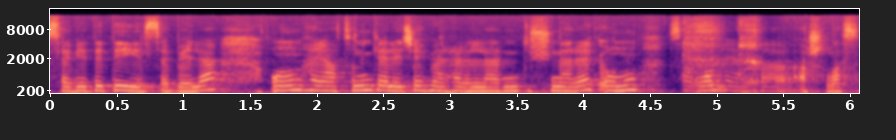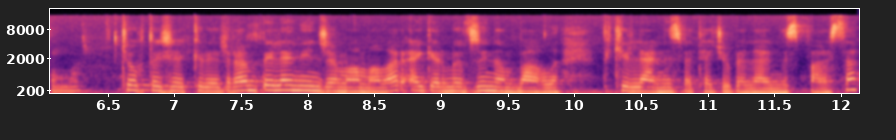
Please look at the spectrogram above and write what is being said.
səviyyədə deyilsə belə, onun həyatının gələcək mərhələlərini düşünərək onu sağlam həyata aşılasınlar. Çox təşəkkür edirəm. Belə Ninja mamalar, əgər mövzu ilə bağlı fikirləriniz və təcrübələriniz varsa,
